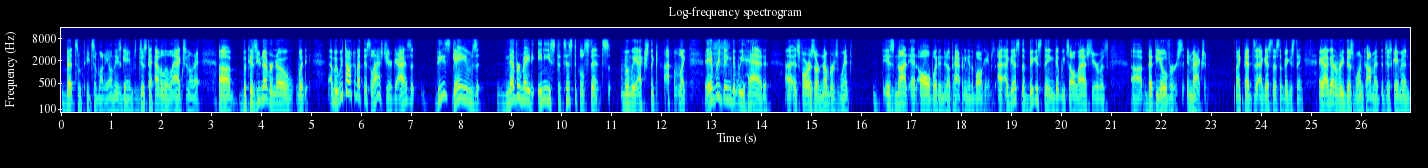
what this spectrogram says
bet some pizza money on these games just to have a little action on it uh, because you never know what i mean we talked about this last year guys these games never made any statistical sense when we actually got them like everything that we had uh, as far as our numbers went is not at all what ended up happening in the ball games. I, I guess the biggest thing that we saw last year was uh, bet the overs in action. Like that's, I guess that's the biggest thing. Hey, I got to read this one comment that just came in.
